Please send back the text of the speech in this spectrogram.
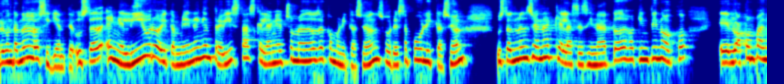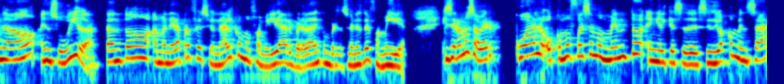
preguntándole lo siguiente. Usted en el libro y también en entrevistas que le han hecho medios de comunicación sobre esta publicación, usted menciona que el asesinato de Joaquín Tinoco eh, lo ha acompañado en su vida, tanto a manera profesional como familiar, ¿verdad? En conversaciones de familia. Quisiéramos saber cuál o cómo fue ese momento en el que se decidió a comenzar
